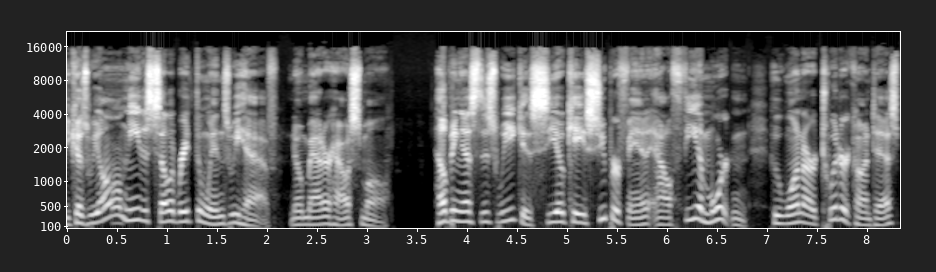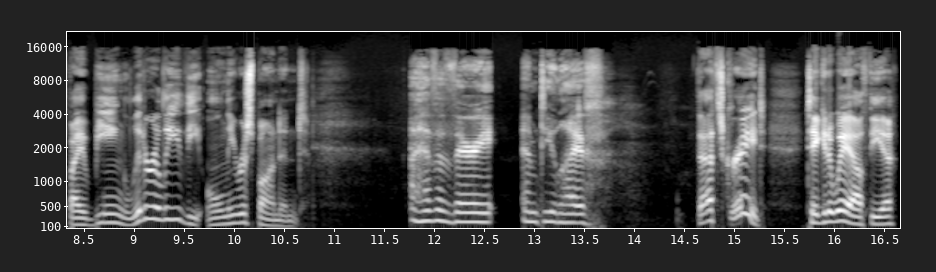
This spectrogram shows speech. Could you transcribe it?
because we all need to celebrate the wins we have, no matter how small. Helping us this week is COK superfan Althea Morton, who won our Twitter contest by being literally the only respondent. I have a very empty life. That's great. Take it away, Althea.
